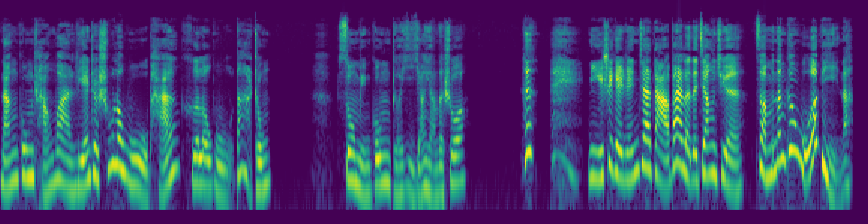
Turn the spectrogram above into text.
南宫长万连着输了五盘，喝了五大盅。宋敏公得意洋洋地说：“哼，你是给人家打败了的将军，怎么能跟我比呢？”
